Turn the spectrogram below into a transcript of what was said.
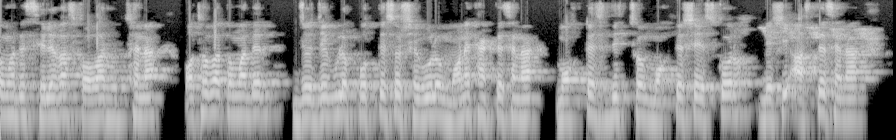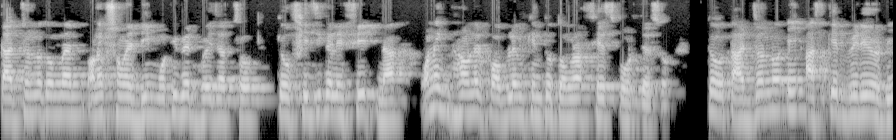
তোমাদের সিলেবাস কভার হচ্ছে না, অথবা তোমাদের যেগুলো পড়তেছো সেগুলো মনে থাকতেছে না মক টেস্ট দিচ্ছ মক টেস্টে স্কোর বেশি আসতেছে না, তার জন্য তোমরা অনেক সময় ডিমোটিভেট হয়ে যাচ্ছ, কেউ ফিজিক্যালি ফিট না, অনেক ধরনের প্রবলেম কিন্তু তোমরা ফেস করতেছো। তো তার জন্য এই আজকের ভিডিওটি,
